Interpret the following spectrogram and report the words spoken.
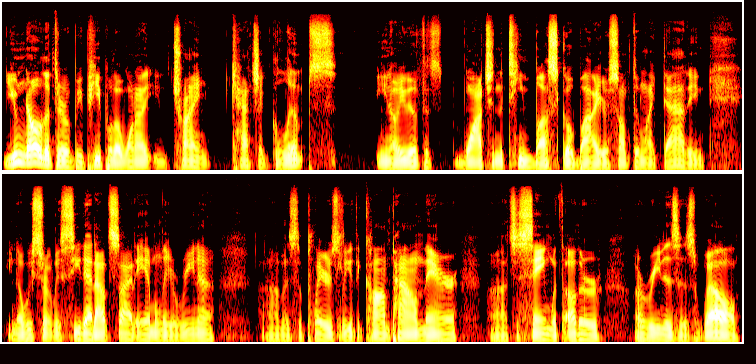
you know that there will be people that want to try and catch a glimpse you know, even if it's watching the team bus go by or something like that. And, you know, we certainly see that outside Amalie Arena um, as the players leave the compound there. Uh, it's the same with other arenas as well.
